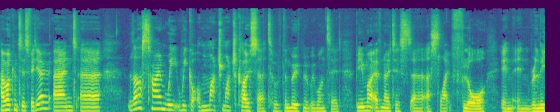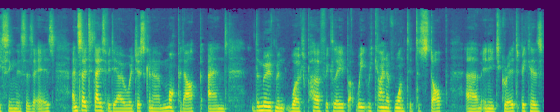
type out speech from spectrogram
Hi, welcome to this video. And uh, last time we, we got much, much closer to the movement we wanted, but you might have noticed uh, a slight flaw in, in releasing this as it is. And so today's video, we're just going to mop it up and the movement worked perfectly, but we, we kind of wanted to stop um, in each grid because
